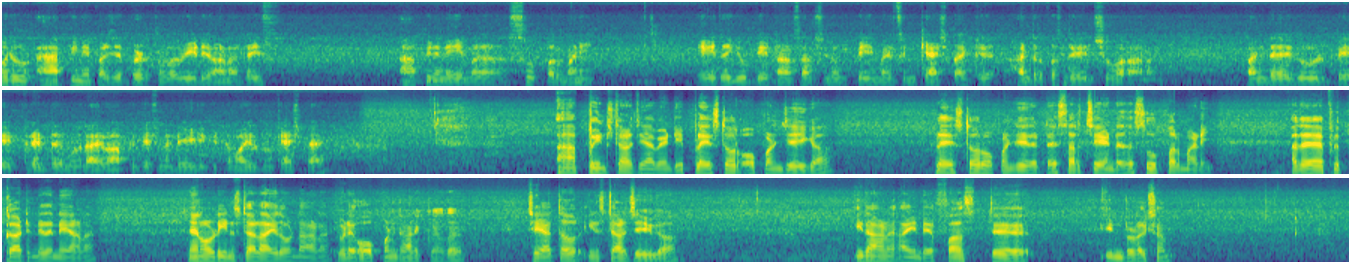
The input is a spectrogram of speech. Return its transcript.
ഒരു ആപ്പിനെ പരിചയപ്പെടുത്തുന്ന വീഡിയോ ആണ്. ഗൈസ് ആപ്പിന്റെ നെയിം സൂപ്പർ മണി ഏത് യു പി ഐ ട്രാൻസാക്ഷനും പേയ്മെന്റ്സിനും ക്യാഷ് ബാക്ക് ഹൺഡ്രഡ് പെർസെന്റേജ് ഷുവറാണ് പണ്ട് ഗൂഗിൾ പേ ക്രെഡ് മുതലായ ആപ്ലിക്കേഷന് ഡെയിലി കിട്ടുമായിരുന്നു ക്യാഷ് ബാക്ക് ആപ്പ് ഇൻസ്റ്റാൾ ചെയ്യാൻ വേണ്ടി പ്ലേ സ്റ്റോർ ഓപ്പൺ ചെയ്യുക. പ്ലേ സ്റ്റോർ ഓപ്പൺ ചെയ്തിട്ട് സെർച്ച് ചെയ്യേണ്ടത് സൂപ്പർ മണി അത് ഫ്ലിപ്കാർട്ടിന്റെ തന്നെയാണ്. ഞാൻ ഓൾറെഡി ഇൻസ്റ്റാൾ ആയതുകൊണ്ടാണ് ഇവിടെ ഓപ്പൺ കാണിക്കുന്നത്. ചെയ്യാത്തവർ ഇൻസ്റ്റാൾ ചെയ്യുക. ഇതാണ് അതിന്റെ ഫസ്റ്റ് ഇൻട്രൊഡക്ഷൻ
